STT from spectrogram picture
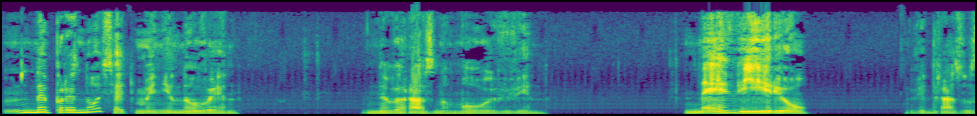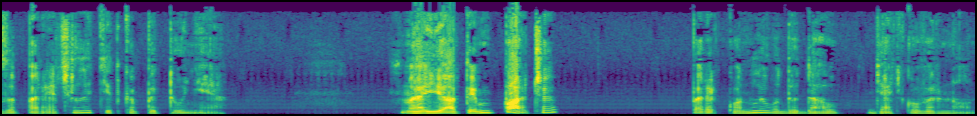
не приносять мені новин, невиразно мовив він. Не вірю, відразу заперечила тітка Петунія. А я тим паче, переконливо додав дядько Вернон.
